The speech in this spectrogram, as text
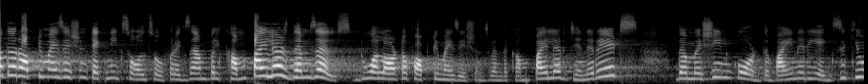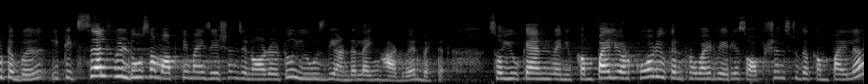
other optimization techniques also for example compilers themselves do a lot of optimizations when the compiler generates the machine code the binary executable it itself will do some optimizations in order to use the underlying hardware better. So, you can when you compile your code you can provide various options to the compiler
